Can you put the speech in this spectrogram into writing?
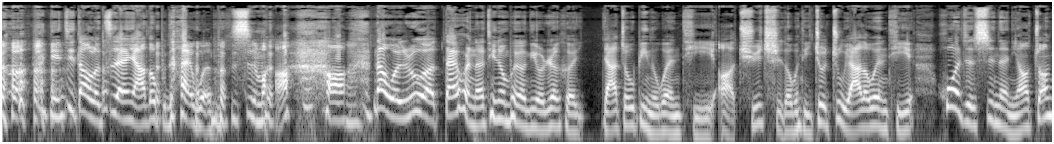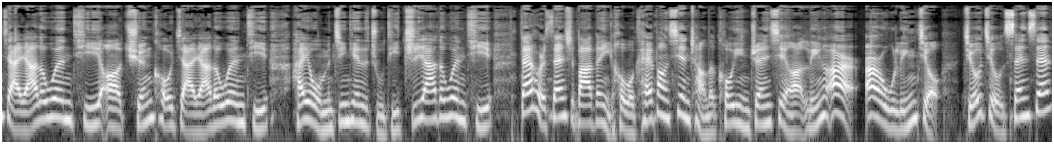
年纪到了，自然牙都不太稳，了是吗？好，那我如果待会儿呢，听众朋友，你有任何牙周病的问题啊，龋齿的问题，就蛀牙的问题，或者是呢，你要装假牙的问题啊，全口假牙的问题，还有我们今天的主题植牙的问题，待会儿三十八分以后，我开放现场的扣印专线啊，零二二五零九九九三三，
